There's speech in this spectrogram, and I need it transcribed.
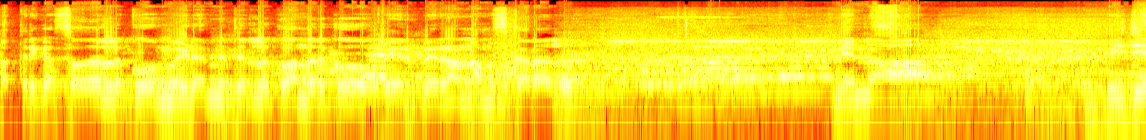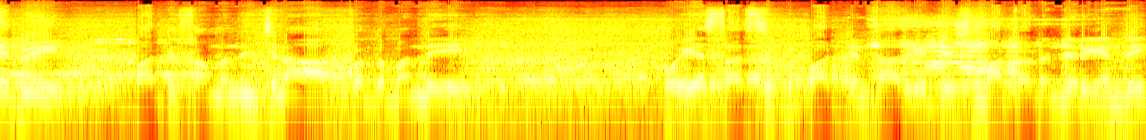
పత్రికా సోదరులకు మీడియా మిత్రులకు అందరికీ పేరు పేరున నమస్కారాలు. నిన్న బీజేపీ పార్టీకి సంబంధించిన కొంతమంది వైఎస్ఆర్సీపీ పార్టీని టార్గెట్ చేసి మాట్లాడడం జరిగింది.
